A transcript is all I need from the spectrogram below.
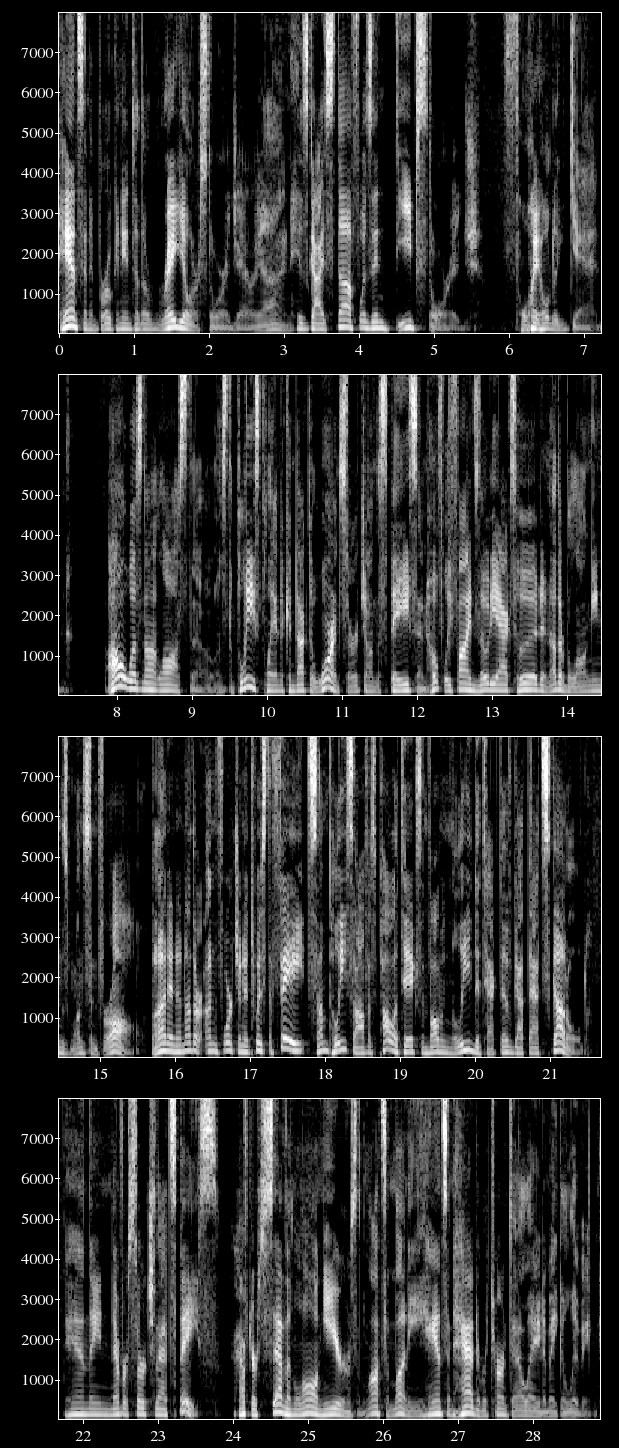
Hanson had broken into the regular storage area, and his guy's stuff was in deep storage. Foiled again. All was not lost, though, as the police plan to conduct a warrant search on the space and hopefully find Zodiac's hood and other belongings once and for all. But in another unfortunate twist of fate, some police office politics involving the lead detective got that scuttled, and they never searched that space. After seven long years and lots of money, Hanson had to return to LA to make a living.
